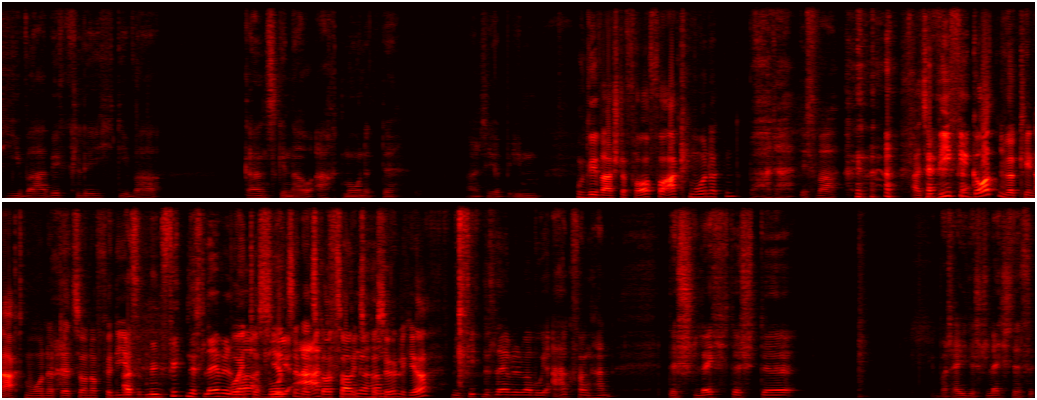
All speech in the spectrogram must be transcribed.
die war wirklich, die war ganz genau acht Monate. Also ich habe im, Und wie warst du davor, vor acht Monaten? boah, da, das war, Also wie viel denn wirklich in acht Monaten jetzt auch noch für die, also mein Fitnesslevel wo war, wo interessiert ich sind? Jetzt geht es ein bisschen persönlich, ja? mein Fitnesslevel war, wo ich angefangen habe, das schlechteste, wahrscheinlich das schlechteste,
